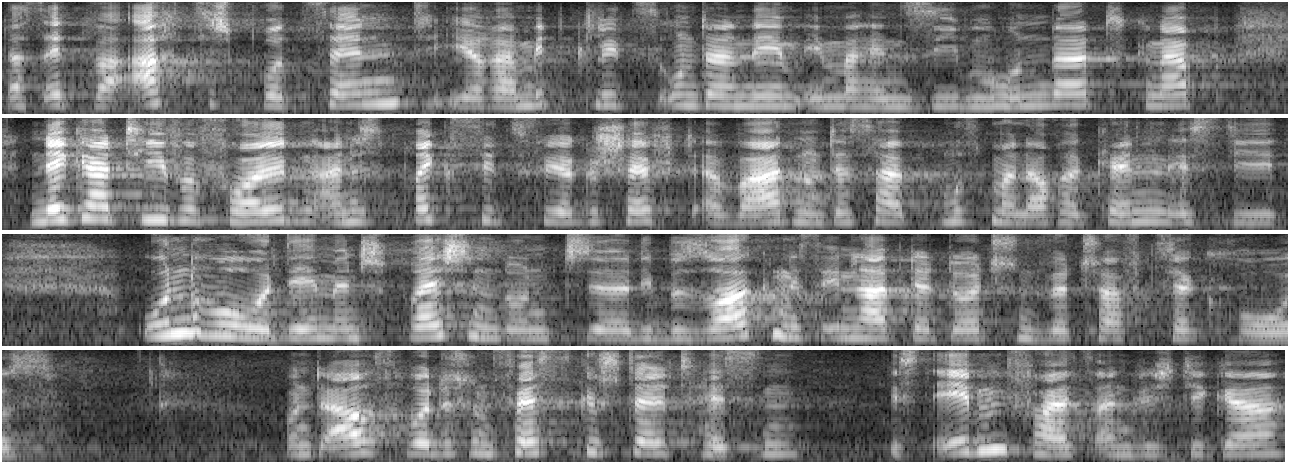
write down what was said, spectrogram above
dass etwa 80% ihrer Mitgliedsunternehmen, immerhin 700 knapp, negative Folgen eines Brexits für ihr Geschäft erwarten. deshalb muss man auch erkennen, ist die Unruhe dementsprechend und äh, die Besorgnis innerhalb der deutschen Wirtschaft sehr groß. Und auch wurde schon festgestellt, Hessen ist ebenfalls ein wichtiger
